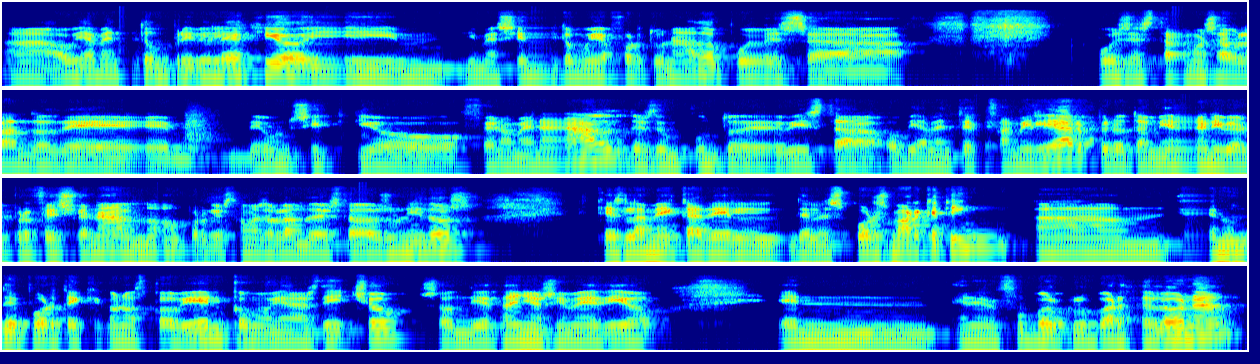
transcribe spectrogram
ah, obviamente un privilegio y, me siento muy afortunado, pues, ah, pues estamos hablando de, un sitio fenomenal desde un punto de vista obviamente familiar, pero también a nivel profesional, ¿no? Porque estamos hablando de Estados Unidos que es la meca del, sports marketing, en un deporte que conozco bien, como bien has dicho, son 10 años y medio en, el Fútbol Club Barcelona.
